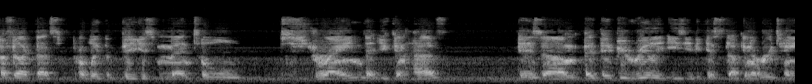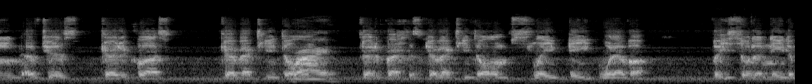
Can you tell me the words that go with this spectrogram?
I feel like that's probably the biggest mental strain that you can have is um, it, it'd be really easy to get stuck in a routine of just go to class, go back to your dorm, Right. go to practice, go back to your dorm, sleep, eat, whatever. But you sort of need to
